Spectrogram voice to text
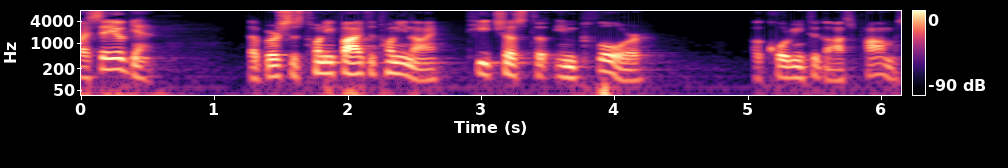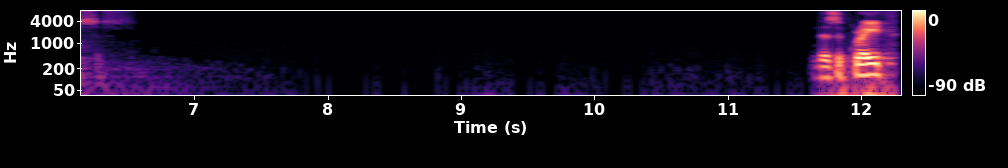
So I say again that verses 25 to 29 teach us to implore according to God's promises. There's a great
